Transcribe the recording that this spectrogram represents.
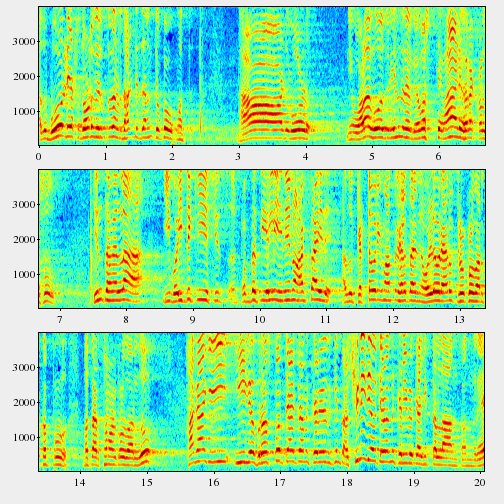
ಅದು ಬೋರ್ಡ್ ಎಷ್ಟು ದೊಡ್ಡದಿರ್ತದೆ ಅಷ್ಟು ದಾಟಿದ್ದಾನೆ ತಿಳ್ಕೋಬೇಕು ಮತ್ತು. ಧಾಡ್ ಬೋರ್ಡ್. ನೀವು ಒಳಗೆ ಹೋದ್ರಿ ಅಂದರೆ ವ್ಯವಸ್ಥೆ ಮಾಡಿ ಹೊರಗೆ ಕಳಿಸೋದು. ಇಂಥವೆಲ್ಲ ಈ ವೈದ್ಯಕೀಯ ಶಿ, ಪದ್ಧತಿಯಲ್ಲಿ ಏನೇನೋ ಆಗ್ತಾ ಇದೆ. ಅದು ಕೆಟ್ಟವರಿಗೆ ಮಾತ್ರ ಹೇಳ್ತಾ ಇದ್ದೀನಿ. ಒಳ್ಳೆಯವರು ಯಾರು ತಿಳ್ಕೊಳ್ಬಾರ್ದು, ತಪ್ಪು ಮತ್ತು ಅರ್ಥ ಮಾಡ್ಕೊಳ್ಬಾರ್ದು. ಹಾಗಾಗಿ ಈಗ ಬೃಹಸ್ಪತ್ಯಾಚಾರ ಕರೆಯೋದಕ್ಕಿಂತ ಅಶ್ವಿನಿ ದೇವತೆಗಳನ್ನು ಕರಿಬೇಕಾಗಿತ್ತಲ್ಲ ಅಂತಂದರೆ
